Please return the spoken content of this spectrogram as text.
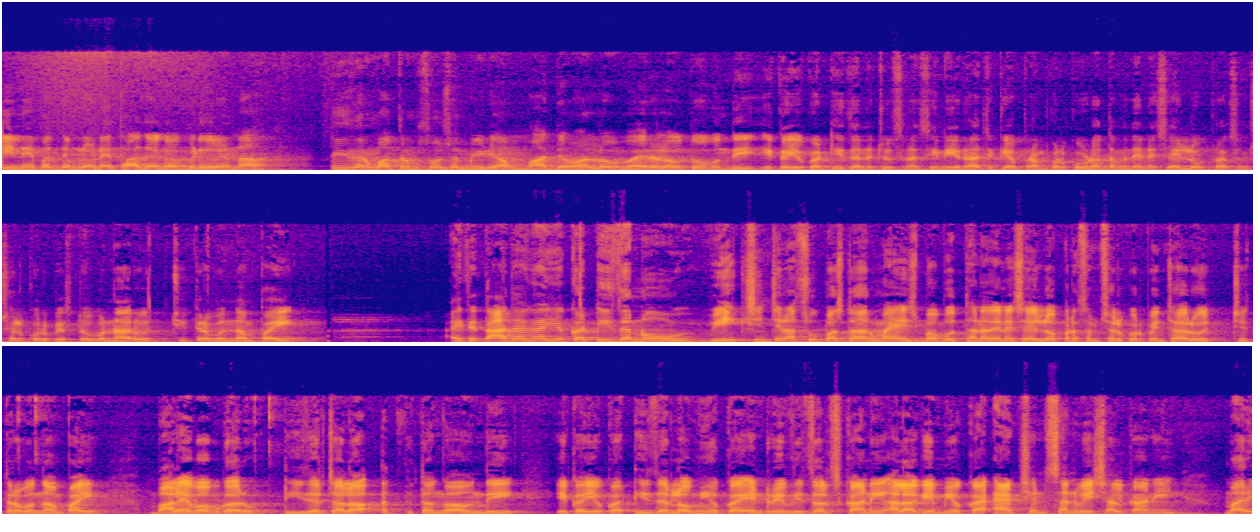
ఈ నేపథ్యంలోనే తాజాగా విడుదలైన టీజర్ మాత్రం సోషల్ మీడియా మాధ్యమాల్లో వైరల్ అవుతూ ఉంది. ఇక ఈ యొక్క టీజర్ను చూసిన సినీ రాజకీయ ప్రముఖులు కూడా తమదైన శైలిలో ప్రశంసలు కురిపిస్తూ ఉన్నారు చిత్రబృందంపై. అయితే తాజాగా ఈ యొక్క టీజర్ను వీక్షించిన సూపర్ స్టార్ మహేష్ బాబు తనదైన శైలిలో ప్రశంసలు కురిపించారు చిత్రబృందంపై. బాలయ్య బాబు గారు టీజర్ చాలా అద్భుతంగా ఉంది. ఇక ఈ యొక్క టీజర్లో మీ యొక్క ఎంట్రీ విజువల్స్ కానీ అలాగే మీ యొక్క యాక్షన్ సన్నివేశాలు కానీ మరి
